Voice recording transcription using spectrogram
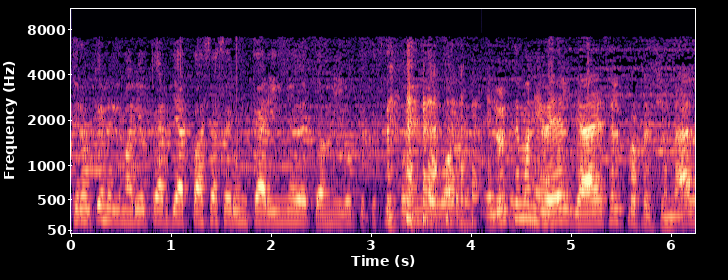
Creo que en el Mario Kart ya pasa a ser un cariño de tu amigo que te esté poniendo gorro. el último nivel ya es el profesional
